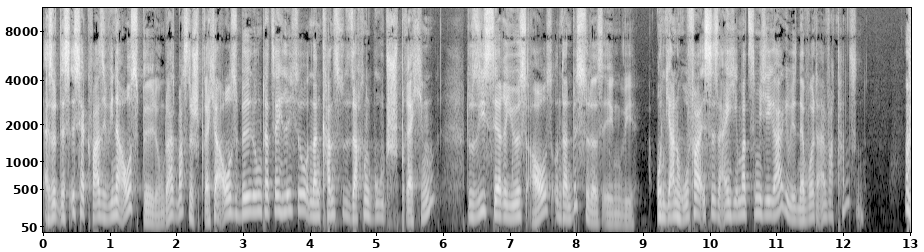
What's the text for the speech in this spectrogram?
also das ist ja quasi wie eine Ausbildung. Du hast, machst eine Sprecherausbildung tatsächlich so und dann kannst du Sachen gut sprechen. Du siehst seriös aus und dann bist du das irgendwie. Und Jan Hofer ist es eigentlich immer ziemlich egal gewesen. Der wollte einfach tanzen.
